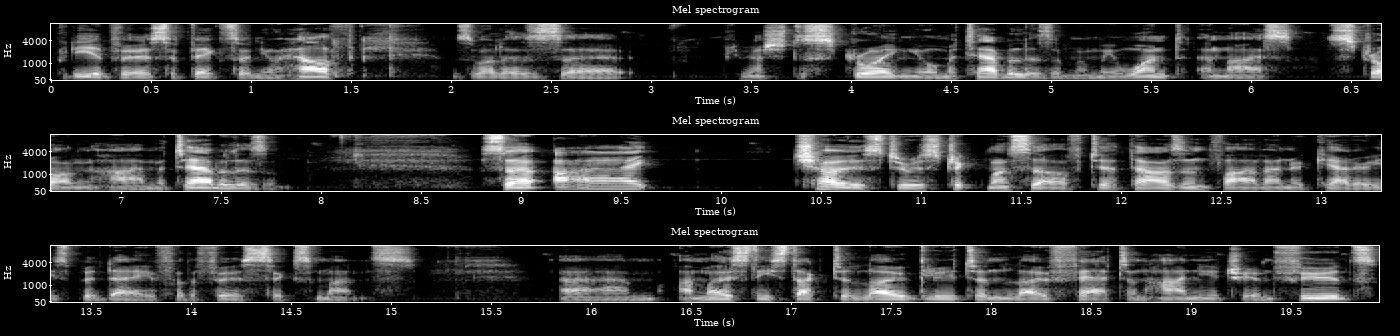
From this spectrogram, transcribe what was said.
pretty adverse effects on your health, as well as uh, pretty much destroying your metabolism. And we want a nice, strong, high metabolism. So I chose to restrict myself to 1,500 calories per day for the first six months. Um, I mostly stuck to low gluten, low fat, and high nutrient foods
